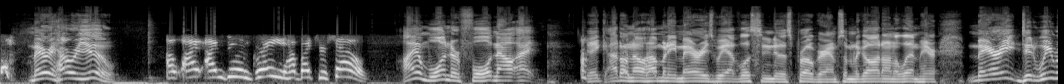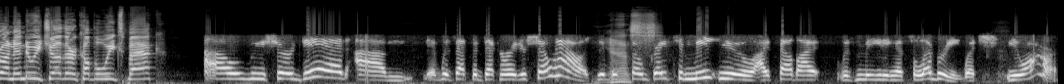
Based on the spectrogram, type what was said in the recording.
Mary, how are you? Oh, I, I'm doing great. How about yourself? I am wonderful. Now, I, Jake, I don't know how many Marys we have listening to this program, so I'm going to go out on a limb here. Mary, did we run into each other a couple weeks back? Oh, we sure did. Um, it was at the Decorator Show House. It Yes. was so great to meet you. I felt I was meeting a celebrity, which you are.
